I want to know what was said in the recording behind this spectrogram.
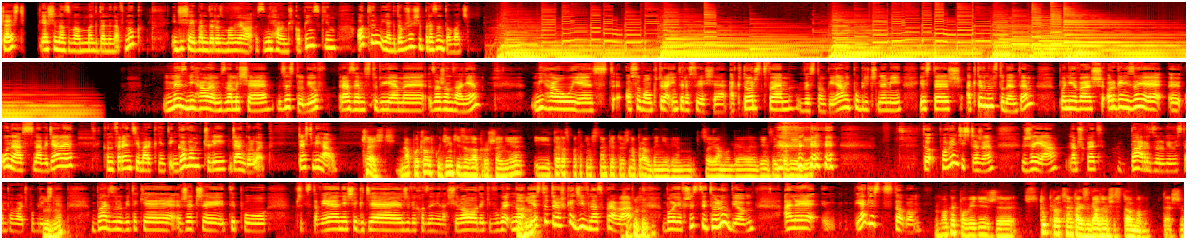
Cześć, ja się nazywam Magdalena Wnuk i dzisiaj będę rozmawiała z Michałem Szkopińskim o tym, jak dobrze się prezentować. My z Michałem znamy się ze studiów. Razem studiujemy zarządzanie. Michał jest osobą, która interesuje się aktorstwem, wystąpieniami publicznymi. Jest też aktywnym studentem, ponieważ organizuje y, u nas na wydziale konferencję marketingową, czyli Jungle Web. Cześć Michał. Cześć. Na początku dzięki za zaproszenie i teraz po takim wstępie to już naprawdę nie wiem, co ja mogę więcej powiedzieć. to powiem Ci szczerze, że ja na przykład bardzo lubię występować publicznie. Mhm. Bardzo lubię takie rzeczy typu przedstawianie się gdzieś, wychodzenie na środek i w ogóle. No, mhm. jest to troszkę dziwna sprawa, bo nie wszyscy to lubią, ale jak jest z Tobą? Mogę powiedzieć, że w 100% zgadzam się z Tobą. Też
